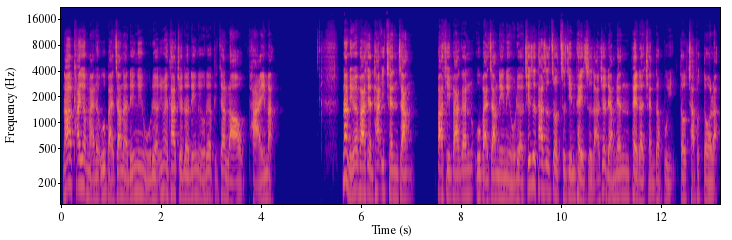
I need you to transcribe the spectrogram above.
然后他又买了五百张的零零五六，因为他觉得零零五六比较老牌嘛。那你会发现，它一千张八七八跟五百张零零五六，其实它是做资金配置的，就两边配的钱都不都差不多了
